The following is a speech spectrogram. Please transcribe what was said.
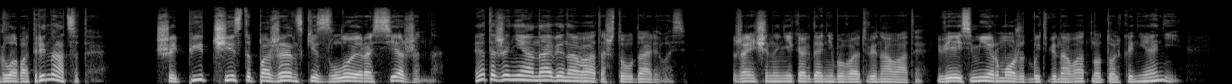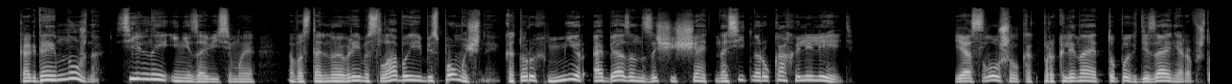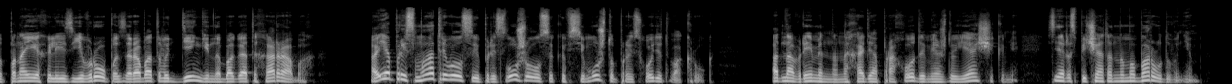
Глава 13. Шипит чисто по-женски зло и рассерженно. Это же не она виновата, что ударилась. Женщины никогда не бывают виноваты. Весь мир может быть виноват, но только не они. Когда им нужно, сильные и независимые, а в остальное время слабые и беспомощные, которых мир обязан защищать, носить на руках или лелеять. Я слушал, как проклинает тупых дизайнеров, что понаехали из Европы зарабатывать деньги на богатых арабах – а я присматривался и прислушивался ко всему, что происходит вокруг, одновременно находя проходы между ящиками с нераспечатанным оборудованием.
